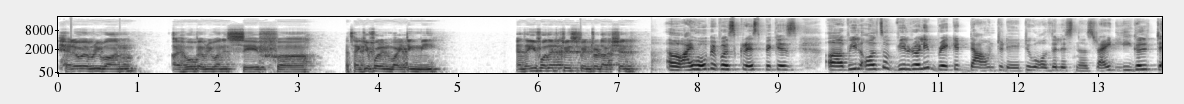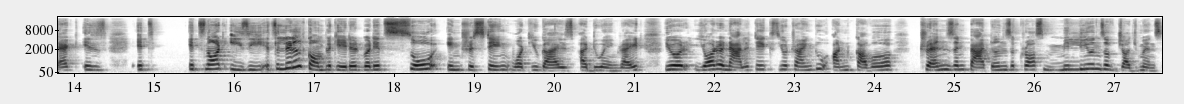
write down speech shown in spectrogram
Hello, everyone. I hope everyone is safe. Uh, thank you for inviting me. And thank you for that crisp introduction. Oh, I hope it was crisp because uh, we'll also we'll really break it down today to all the listeners, right? Legal tech is it's it's not easy. It's a little complicated, but it's so interesting what you guys are doing, right? Your your analytics, you're trying to uncover trends and patterns across millions of judgments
